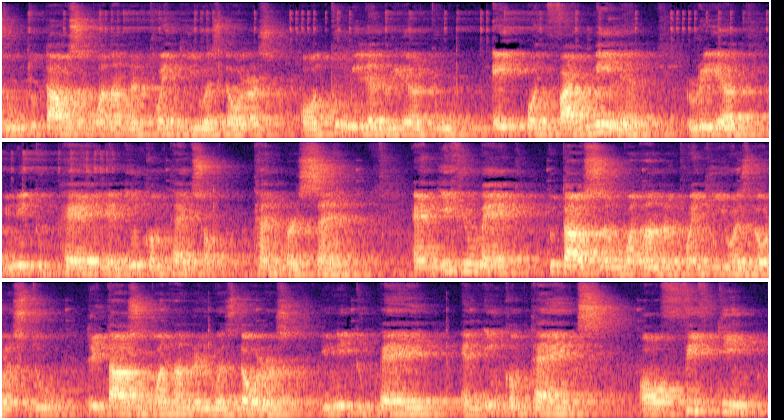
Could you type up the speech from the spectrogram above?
to 2,120 US dollars or 2 million riel to 8.5 million riel, you need to pay an income tax of 10%. And if you make 2,120 US dollars to 3,100 US dollars, you need to pay an income tax of 15%,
